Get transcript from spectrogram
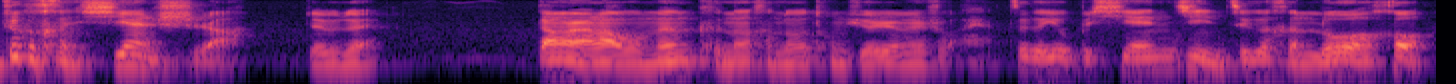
这个很现实啊，对不对？当然了，我们可能很多同学认为说，哎呀，这个又不先进，这个很落后，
